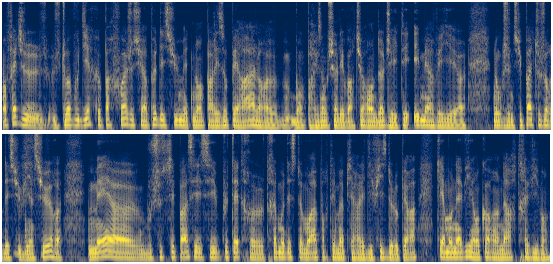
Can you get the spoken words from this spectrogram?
En fait je, je, dois vous dire que parfois je suis un peu déçu maintenant par les opéras. Alors bon par exemple je suis allé voir Turandot j'ai été émerveillé donc je ne suis pas toujours déçu bien sûr. Mais je sais pas c'est peut-être très modestement apporter ma pierre à l'édifice de l'opéra qui à mon avis est encore un art très vivant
